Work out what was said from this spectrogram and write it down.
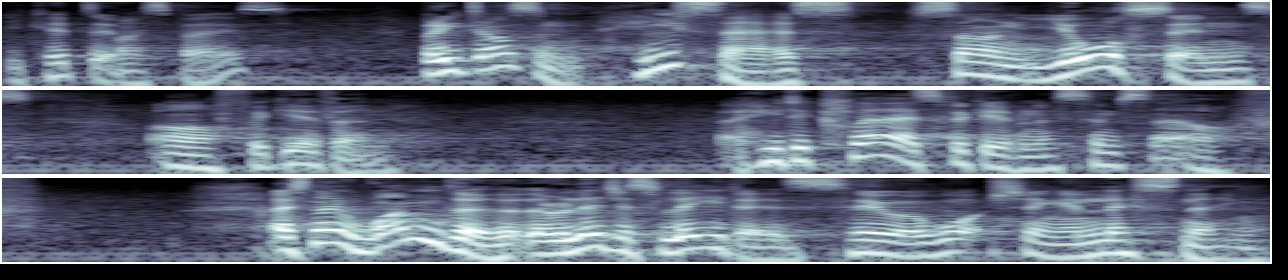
He could do, I suppose. But he doesn't. He says, Son, your sins are forgiven. He declares forgiveness himself. It's no wonder that the religious leaders who are watching and listening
